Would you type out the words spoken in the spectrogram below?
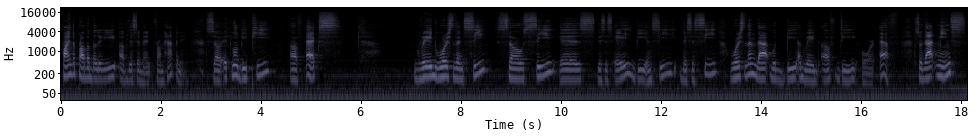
find the probability of this event from happening. So it will be P of X grade worse than C. So C is, this is A, B, and C. This is C. Worse than that would be a grade of D or F. So that means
